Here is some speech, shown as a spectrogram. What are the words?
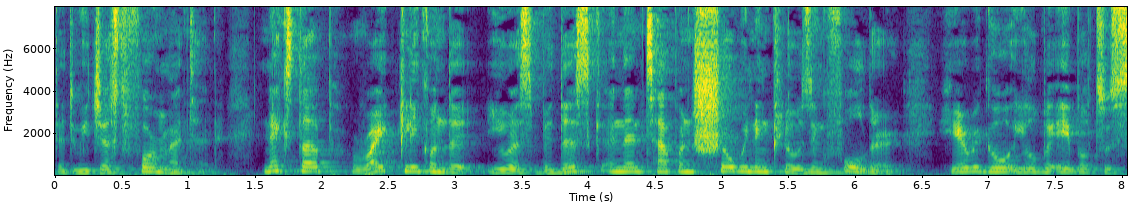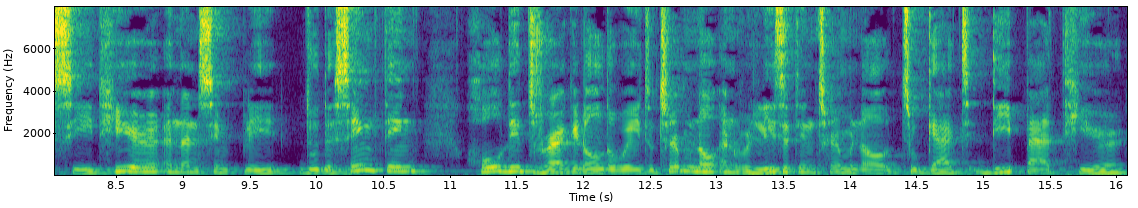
that we just formatted. Next up, right click on the USB disk and then tap on show in enclosing folder. Here we go, you'll be able to see it here and then simply do the same thing, hold it, drag it all the way to terminal and release it in terminal to get the path here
